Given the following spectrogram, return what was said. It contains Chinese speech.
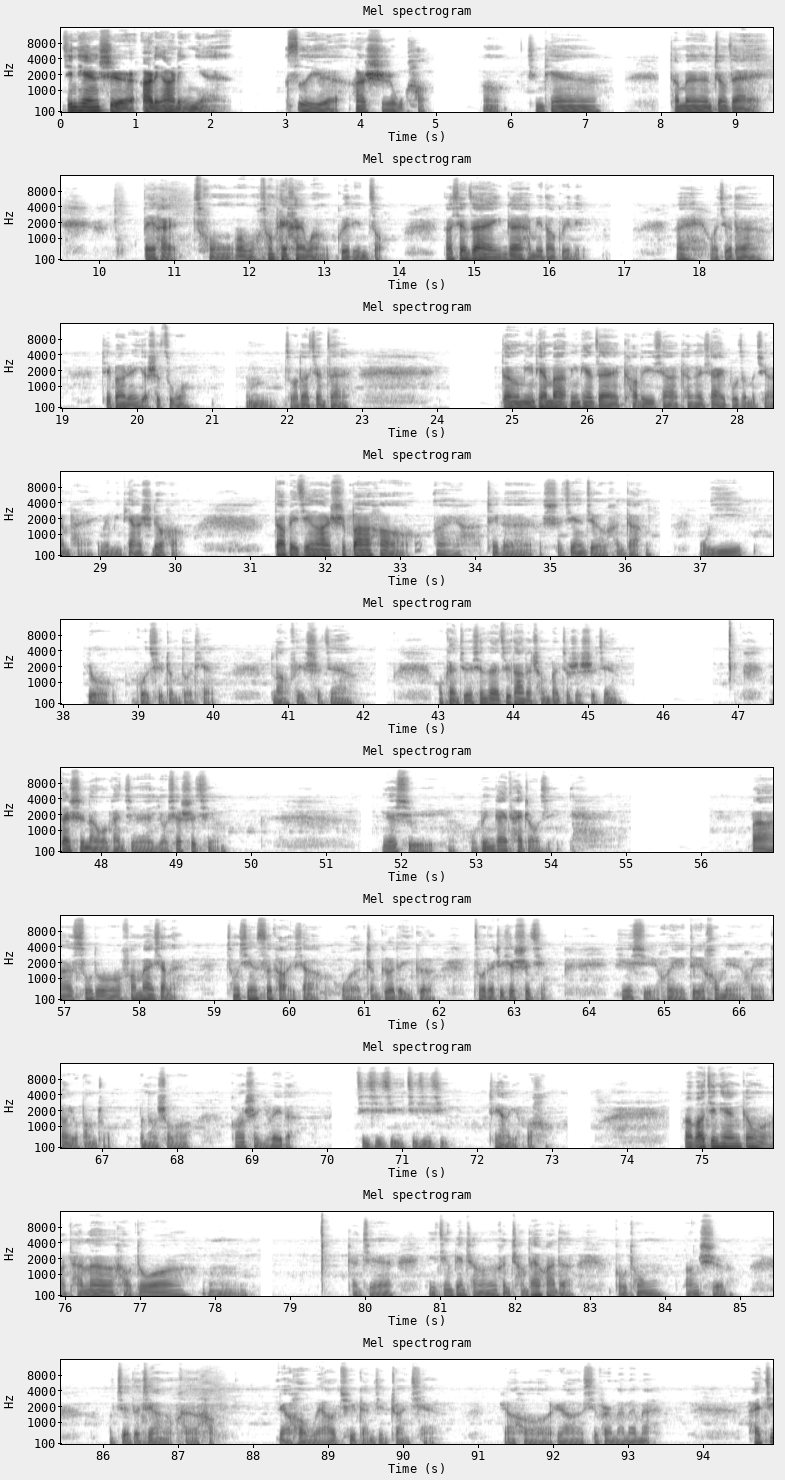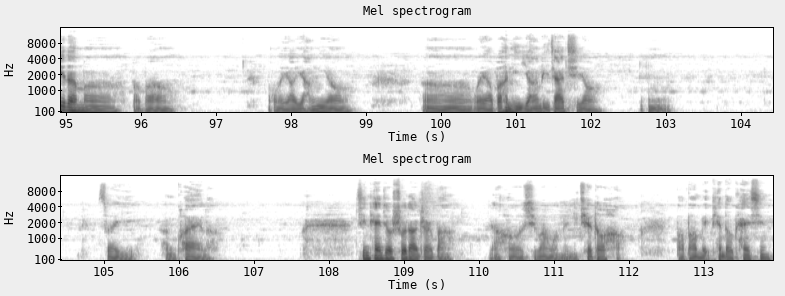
今天是二零二零年四月二十五号，嗯，今天他们正在北海从哦从北海往桂林走，到现在应该还没到桂林。哎，我觉得这帮人也是作，嗯，作到现在。等明天吧，明天再考虑一下，看看下一步怎么去安排。因为明天二十六号到北京，二十八号，哎呀，这个时间就很赶了。五一又过去这么多天，浪费时间啊！我感觉现在最大的成本就是时间。但是呢，我感觉有些事情，也许我不应该太着急。把速度放慢下来，重新思考一下我整个的一个做的这些事情，也许会对后面会更有帮助。不能说光是一味的急急急急急急，这样也不好。宝宝今天跟我谈了好多，嗯，感觉已经变成很常态化的沟通方式了。我觉得这样很好，然后我要去赶紧赚钱，然后让媳妇儿买买买，还记得吗，宝宝？我要养你哦，嗯，我要帮你养李佳琦哦，嗯，所以很快了，今天就说到这儿吧，然后希望我们一切都好，宝宝每天都开心。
